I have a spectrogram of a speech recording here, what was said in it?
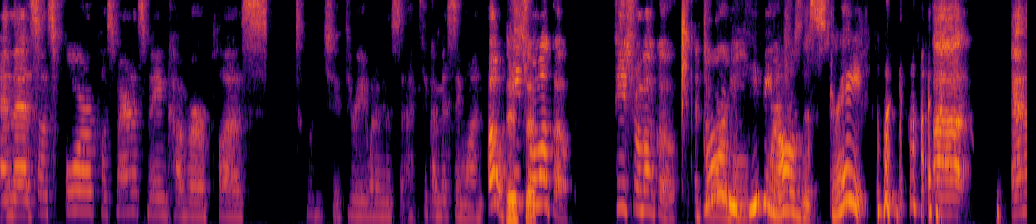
And then so it's four plus Meredith's main cover plus one, two, three. What am I gonna say? I think I'm missing one. Oh, There's Peach a- Momoko. Peach Momoko. How are Adorable. you keeping all of this straight? Oh my god. Uh and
